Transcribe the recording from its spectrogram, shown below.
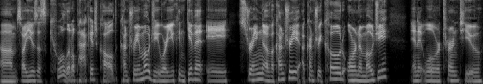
Um, so I use this cool little package called Country Emoji, where you can give it a string of a country, a country code, or an emoji, and it will return to you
